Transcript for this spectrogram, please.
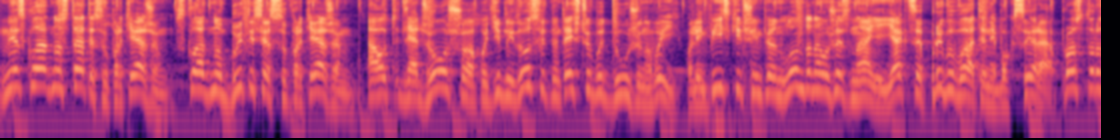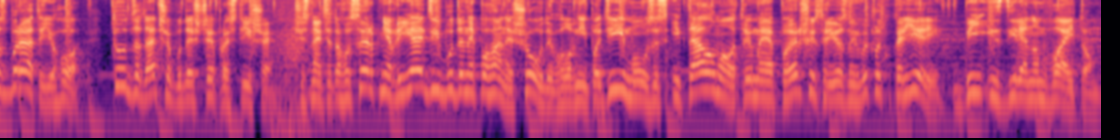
Не складно стати супертяжем, складно битися з супертяжем. А от для Джошуа подібний досвід не те, щоби дуже новий. Олімпійський чемпіон Лондона уже знає, як це прибивати не боксера, просто розбирати його. Тут задача буде ще простіше. 16 серпня в Ріаді буде непогане шоу, де в головній події Моузес і Таума отримає перший серйозний виклик у кар'єрі бій із Діляном Вайтом.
